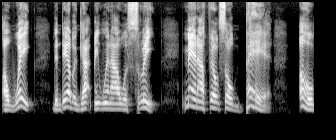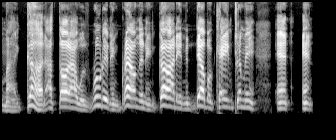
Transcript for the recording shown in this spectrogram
awake. The devil got me when I was asleep. Man, I felt so bad. Oh my God! I thought I was rooted and grounded in God, and the devil came to me, and and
